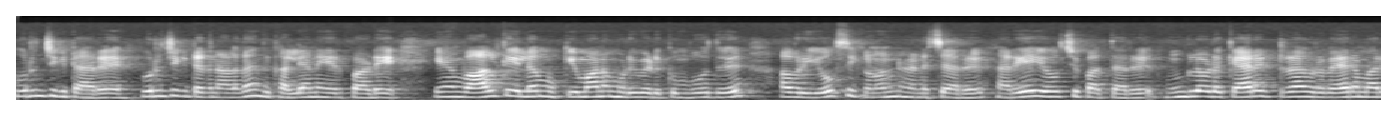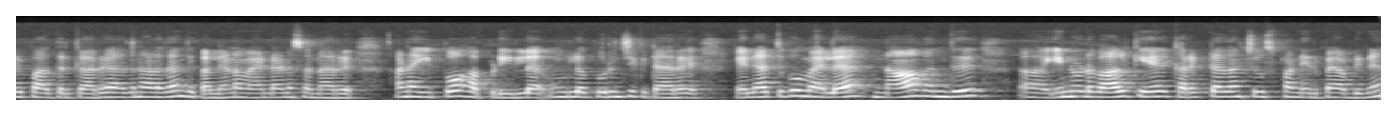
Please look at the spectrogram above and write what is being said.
புரிஞ்சுக்கிட்டாரு. புரிஞ்சுக்கிட்டதுனால தான் இந்த கல்யாண ஏற்பாடே. என் வாழ்க்கையில் முக்கியமான முடிவு எடுக்கும்போது அவர் யோசிக்கணும்னு நினச்சாரு. நிறைய யோசிச்சு பார்த்தாரு. உங்களோட கேரக்டரை அவர் வேறு மாதிரி பார்த்துருக்காரு. அதனால தான் இந்த கல்யாணம் வேண்டாம்னு சொன்னார். ஆனால் இப்போ அப்படி இல்லை. உங்களை புரிஞ்சுக்கிட்டாரு. எல்லாத்துக்கும் மேலே நான் வந்து என்னோட வாழ்க்கையை கரெக்டாக தான் சூஸ் பண்ணியிருப்பேன் அப்படின்னு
